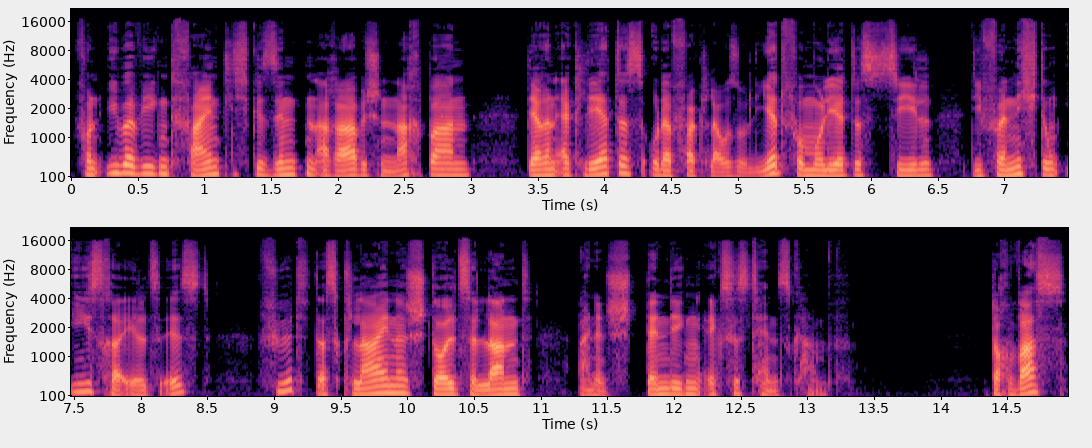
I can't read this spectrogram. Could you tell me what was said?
von überwiegend feindlich gesinnten arabischen Nachbarn, deren erklärtes oder verklausuliert formuliertes Ziel die Vernichtung Israels ist, führt das kleine, stolze Land einen ständigen Existenzkampf. Doch was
